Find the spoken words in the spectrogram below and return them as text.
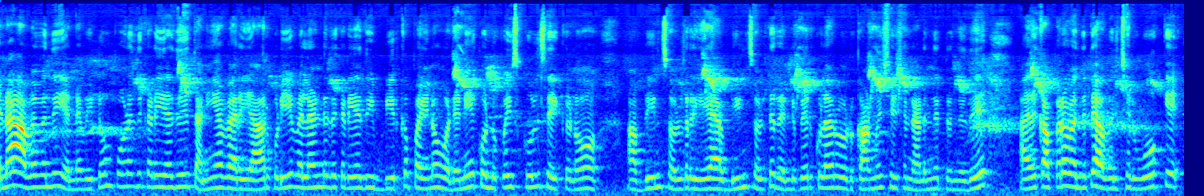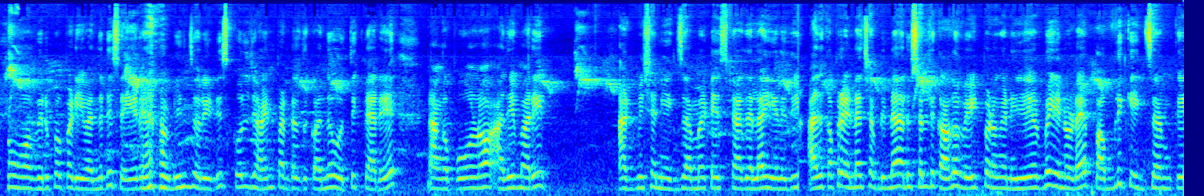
ஏன்னா அவன் வந்து என்னை வீட்டும் போனது கிடையாது. தனியாக வேறு யார் கூடயும் விளையாண்டது கிடையாது. இப்படி இருக்க பையனை உடனே கொண்டு போய் ஸ்கூல் சேர்க்கணும் அப்படின்னு சொல்கிறியே அப்படின்னு சொல்லிட்டு ரெண்டு பேருக்குள்ளார ஒரு கான்வர்சேஷன் நடந்துட்டு இருந்தது. அதுக்கப்புறம் வந்துட்டு அவர் சரி ஓகே உன் விருப்பப்படி வந்துட்டு செய்கிறேன் அப்படின்னு சொல்லிட்டு ஸ்கூல் ஜாயின் பண்ணுறதுக்கு வந்து ஒத்துக்கிட்டாரு. நாங்கள் போனோம். அதே மாதிரி அட்மிஷன் எக்ஸாமு டெஸ்ட் அதெல்லாம் எழுதி அதுக்கப்புறம் என்னாச்சு அப்படின்னா ரிசல்ட்டுக்காக வெயிட் பண்ணுங்க. நியர்பை என்னோட பப்ளிக் எக்ஸாமுக்கு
